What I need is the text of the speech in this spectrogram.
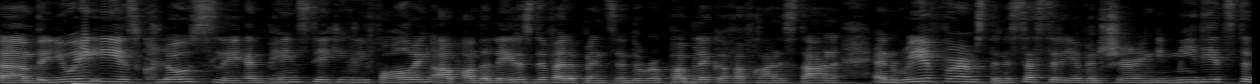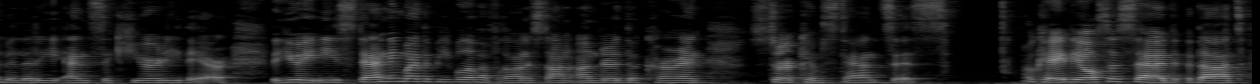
um, the UAE is closely and painstakingly following up on the latest developments in the Republic of Afghanistan and reaffirms the necessity of ensuring immediate stability and security there. The UAE is standing by the people of Afghanistan under the current circumstances. Okay, they also said that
